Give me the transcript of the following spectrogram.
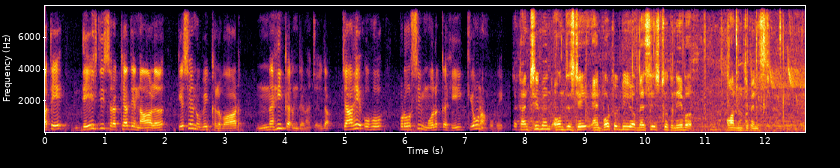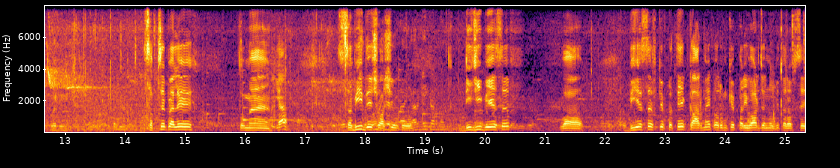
ਅਤੇ ਦੇਸ਼ ਦੀ ਸੁਰੱਖਿਆ ਦੇ ਨਾਲ ਕਿਸੇ ਨੂੰ ਵੀ ਖਿਲਵਾੜ ਨਹੀਂ ਕਰਨ ਦੇਣਾ ਚਾਹੀਦਾ ਚਾਹੇ ਉਹ ਪੜੋਸੀ ਮੁਲਕ ਹੀ ਕਿਉਂ ਨਾ ਹੋਵੇ the countrymen on this day and what will be your message to the neighbor on Independence Day? सबसे पहले तो मैं सभी देशवासियों को डीजी बीएसएफ व बीएसएफ के प्रत्येक कार्मिक और उनके परिवारजनों की तरफ से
